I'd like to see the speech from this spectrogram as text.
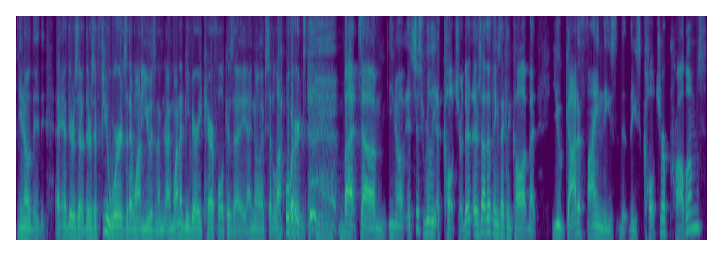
you know, uh, there's a there's a few words that I want to use, and I'm, i want to be very careful because I, I know I've said a lot of words, but um, you know, it's just really a culture. There, there's other things I can call it, but you got to find these these culture problems,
